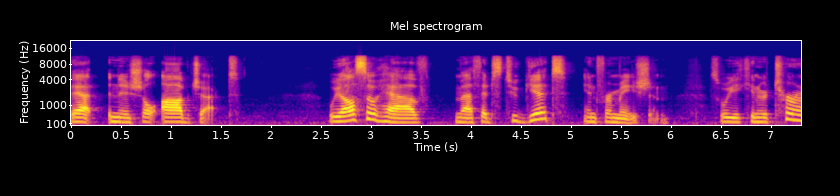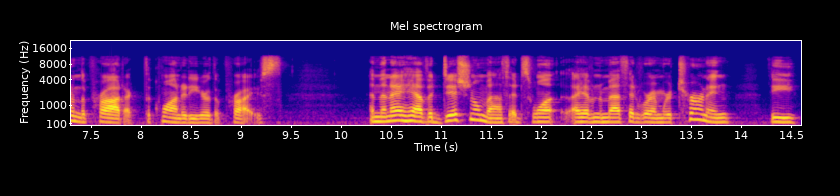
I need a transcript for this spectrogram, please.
that initial object. We also have methods to get information. So we can return the product, the quantity, or the price. And then I have additional methods. One, I have a method where I'm returning the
